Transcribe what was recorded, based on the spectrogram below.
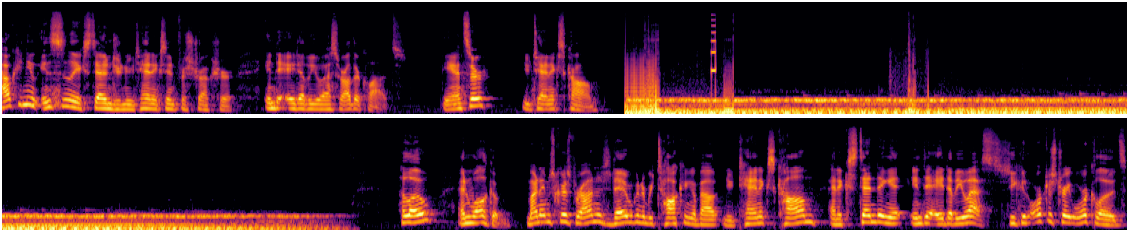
How can you instantly extend your Nutanix infrastructure into AWS or other clouds? The answer? Nutanix Calm. Hello and welcome. My name is Chris Brown and today we're going to be talking about Nutanix Calm and extending it into AWS so you can orchestrate workloads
